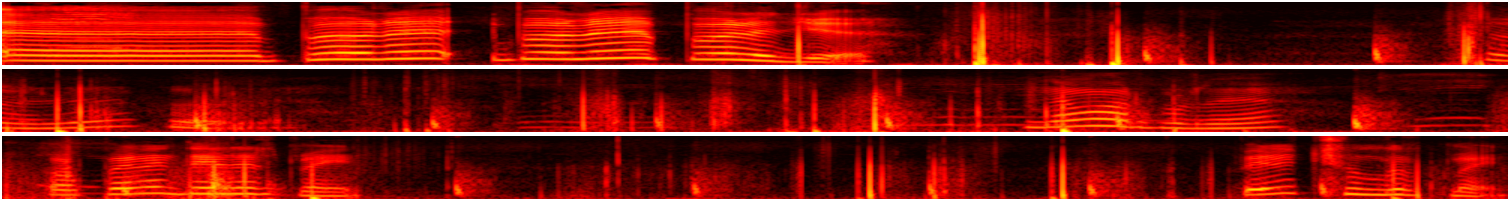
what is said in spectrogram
Ee, böyle böyle böyle diyor. Böyle böyle. Ne var burada ya? Bak beni delirtmeyin. Beni çıldırtmayın.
